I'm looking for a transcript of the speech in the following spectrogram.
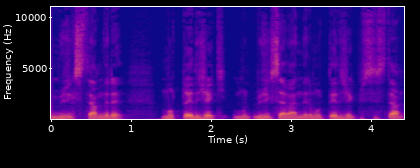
müzik sistemleri mutlu edecek, müzik sevenleri mutlu edecek bir sistem.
